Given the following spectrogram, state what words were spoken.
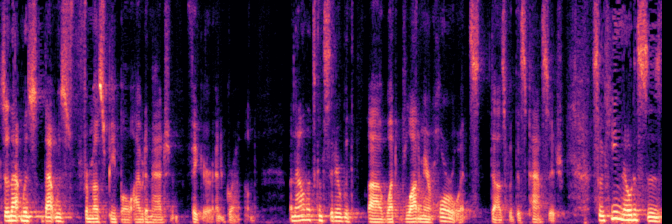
So that was, that was for most people, I would imagine, figure and ground. But now let's consider with, uh, what Vladimir Horowitz does with this passage. So he notices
